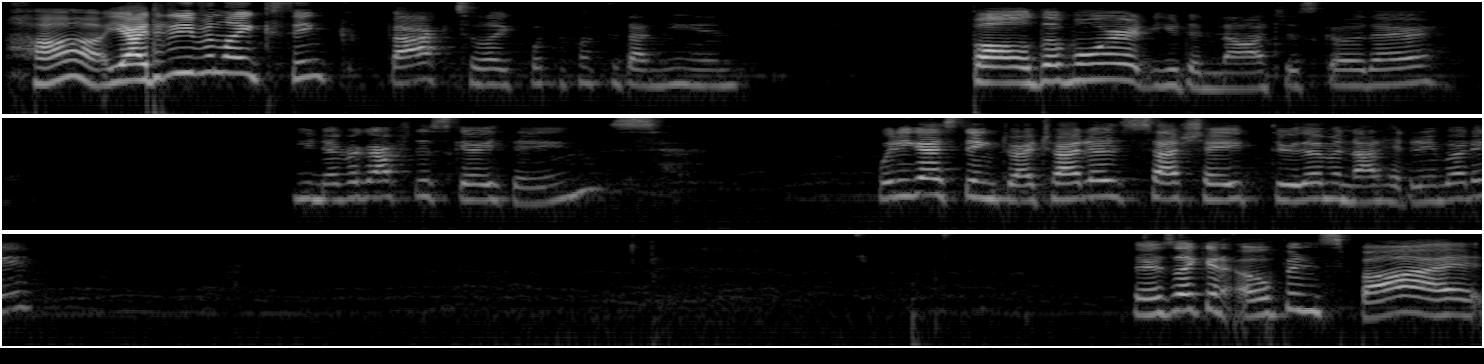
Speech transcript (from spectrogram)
Huh. Yeah, I didn't even like think back to like what the fuck did that mean? Baltimore, you did not just go there. You never got to the scary things. What do you guys think? Do I try to sashay through them and not hit anybody? There's like an open spot.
